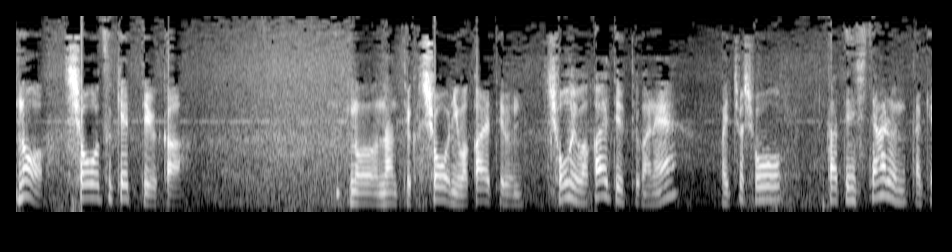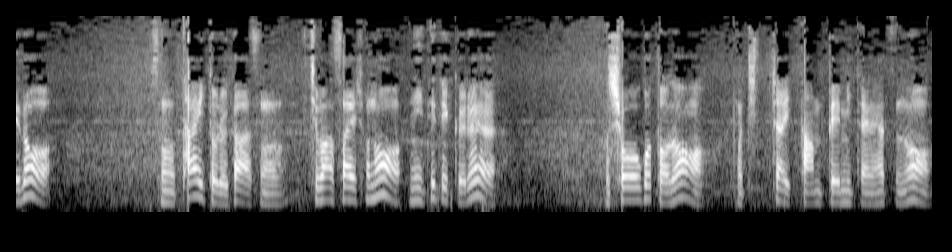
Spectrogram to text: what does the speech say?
の章付けっていうかのなんていうか章に分かれてる章に分かれてるっていうかね、まあ、一応章立てにしてあるんだけどそのタイトルがその一番最初のに出てくる章ごとのちっちゃい短編みたいなやつの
